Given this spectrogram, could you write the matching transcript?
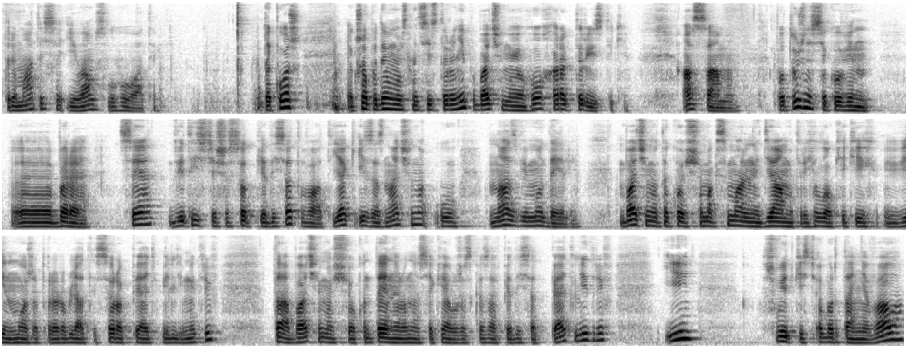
триматися і вам слугувати. Також, якщо подивимося на цій стороні, побачимо його характеристики. А саме, потужність, яку він е, бере, це 2650 Вт, як і зазначено у назві моделі. Бачимо також, що максимальний діаметр гілок, який він може переробляти, 45 мм. Та бачимо, що контейнер у нас, як я вже сказав, 55 літрів. І швидкість обертання вала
